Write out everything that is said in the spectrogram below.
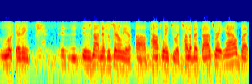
look, I think there's not necessarily a, a pathway to a ton of at bats right now, but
